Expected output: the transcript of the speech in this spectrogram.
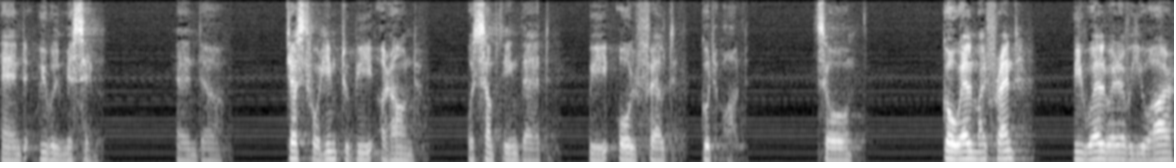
And we will miss him. And uh, just for him to be around was something that we all felt good about. So go well, my friend. Be well wherever you are.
